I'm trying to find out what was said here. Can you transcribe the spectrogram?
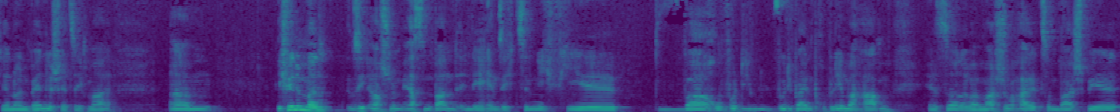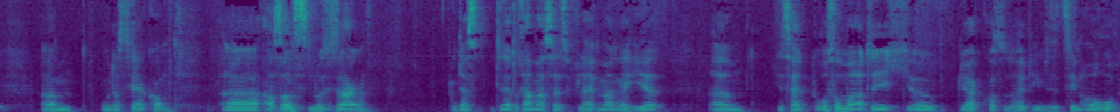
der neuen Bände, schätze ich mal. Ähm, ich finde, man sieht auch schon im ersten Band in der Hinsicht ziemlich viel, wo die, wo die beiden Probleme haben. Insbesondere bei Mascho halt zum Beispiel, ähm, wo das herkommt. Äh, ansonsten muss ich sagen, dass dieser Drama-Set of Live Manga hier ähm, ist halt großformatig, äh, ja, kostet halt eben diese 10 Euro,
